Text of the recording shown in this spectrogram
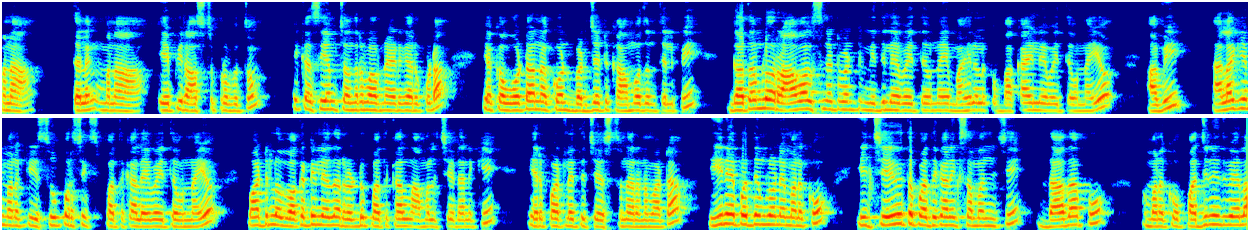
మన తెలంగాణ మన ఏపీ రాష్ట్ర ప్రభుత్వం ఇక సీఎం చంద్రబాబు నాయుడు గారు కూడా ఈ యొక్క ఓటాన్ అకౌంట్ బడ్జెట్కు ఆమోదం తెలిపి గతంలో రావాల్సినటువంటి నిధులు ఏవైతే ఉన్నాయో మహిళలకు బకాయిలు ఏవైతే ఉన్నాయో అవి అలాగే మనకి సూపర్ సిక్స్ పథకాలు ఏవైతే ఉన్నాయో వాటిలో ఒకటి లేదా రెండు పథకాలను అమలు చేయడానికి ఏర్పాట్లు అయితే చేస్తున్నారనమాట ఈ నేపథ్యంలోనే మనకు ఈ చేయూత పథకానికి సంబంధించి దాదాపు మనకు పద్దెనిమిది వేల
